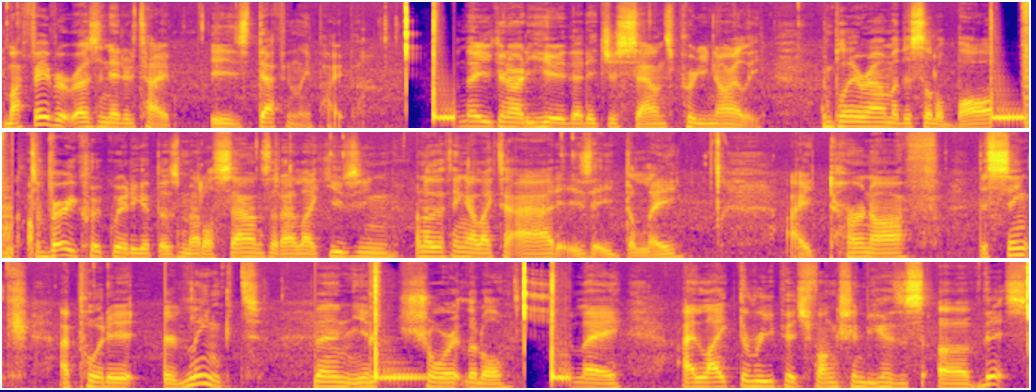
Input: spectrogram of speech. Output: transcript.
my favorite resonator type is definitely pipe. Now you can already hear that it just sounds pretty gnarly. I can play around with this little ball. It's a very quick way to get those metal sounds that I like using. Another thing I like to add is a delay. I turn off the sync, I put it, linked, then you know, short little delay. I like the repitch function because of this.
